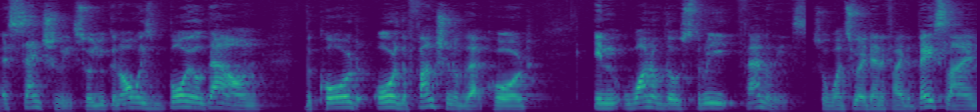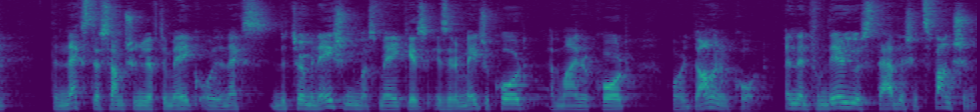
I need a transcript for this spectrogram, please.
Essentially, so you can always boil down the chord or the function of that chord in one of those three families. So once you identify the bass line, the next assumption you have to make or the next determination you must make is is it a major chord, a minor chord, or a dominant chord? And then from there you establish its function.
